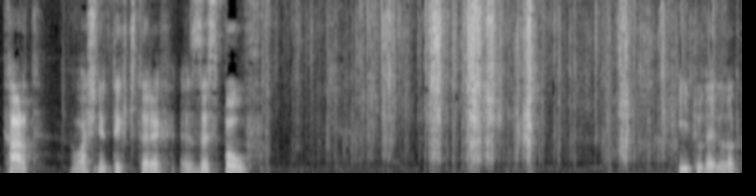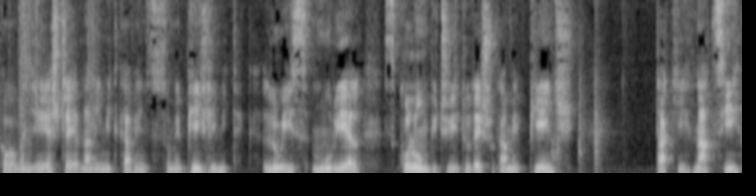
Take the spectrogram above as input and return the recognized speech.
kart właśnie tych czterech zespołów. I tutaj dodatkowo będzie jeszcze jedna limitka, więc w sumie 5 limitek. Luis Muriel z Kolumbii, czyli tutaj szukamy 5 takich nacji.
